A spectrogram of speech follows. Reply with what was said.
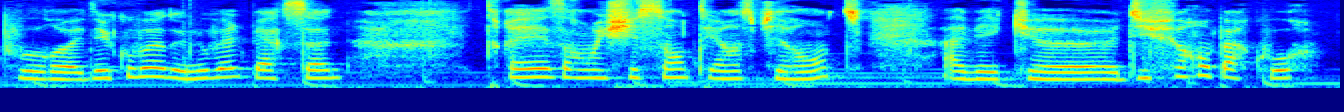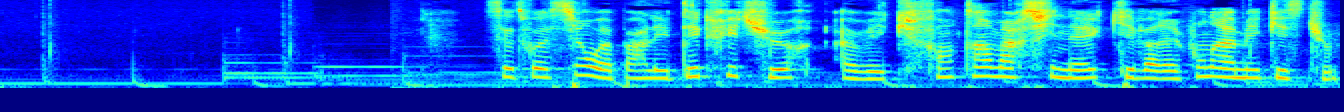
pour euh, découvrir de nouvelles personnes très enrichissantes et inspirantes avec euh, différents parcours. Cette fois-ci on va parler d'écriture avec Fantin Martinet qui va répondre à mes questions.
